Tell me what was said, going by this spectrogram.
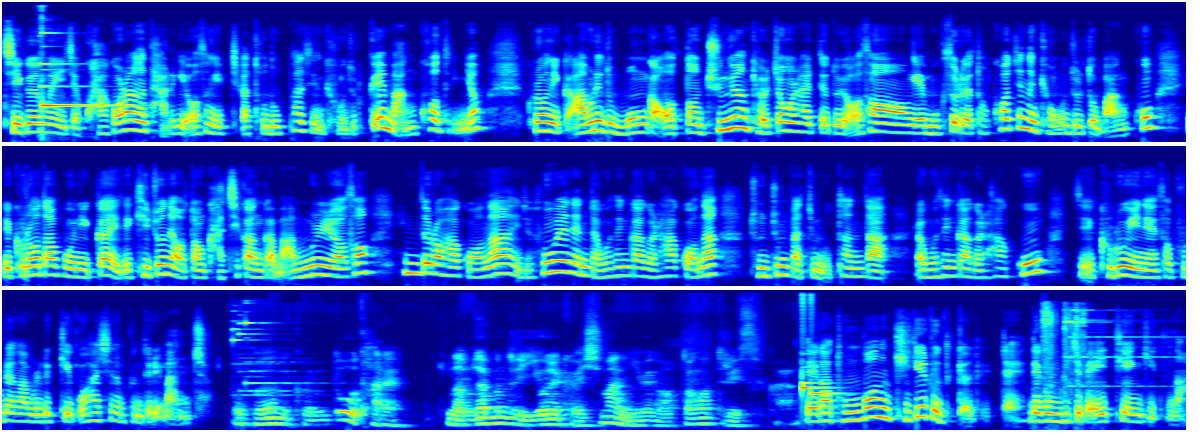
지금은 이제 과거랑은 다르게 여성의 입지 가 더 높아지는 경우들이 꽤 많거든요. 그러니까 아무래도 뭔가 어떤 중요한 결정을 할 때도 여성의 목소리가 더 커지는 경우들도 많고 그러다 보니까 이제 기존의 어떤 가치관과 맞물려서 힘들어하거나 이제 소외된다고 생각을 하거나 존중받지 못한다라고 생각을 하고 이제 그로 인해서 불행함을 느끼고 하시는 분들이 많죠. 어, 변호사님 그럼 또 다른 좀 남자분들이 이혼을 결심하는 이유에는 어떤 것들이 있을까요? 내가 돈 버는 기계로 느껴질 때, 내가 우리 집 ATM기구나.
